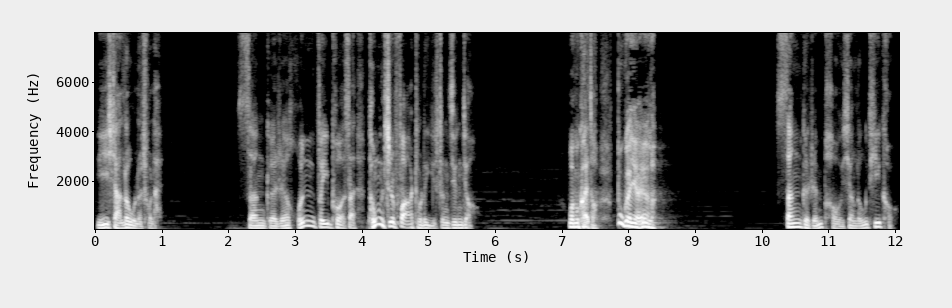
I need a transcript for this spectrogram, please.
一下露了出来。三个人魂飞魄散，同时发出了一声惊叫。我们快走，不管圆圆了。三个人跑向楼梯口，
